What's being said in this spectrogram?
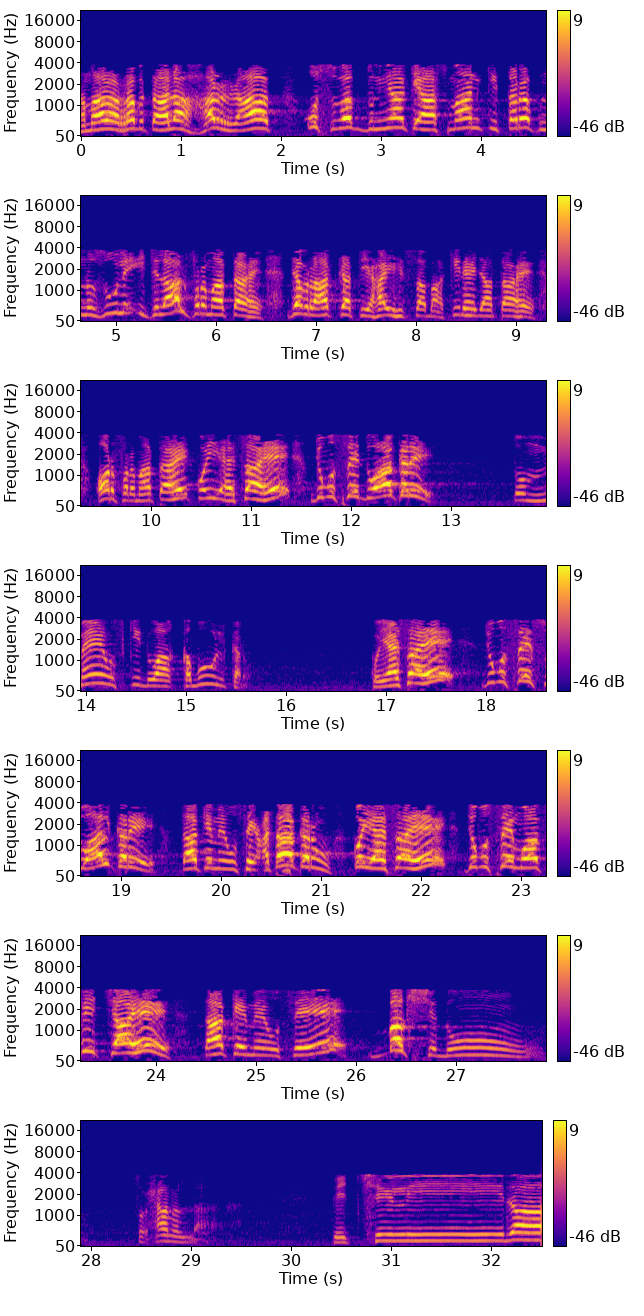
ہمارا رب تعالی ہر رات اس وقت دنیا کے آسمان کی طرف نزول اجلال فرماتا ہے، جب رات کا تہائی حصہ باقی رہ جاتا ہے اور فرماتا ہے، کوئی ایسا ہے جو مجھ سے دعا کرے، تو میں اس کی دعا قبول کروں۔ کوئی ایسا ہے جو مجھ سے سوال کرے تاکہ میں اسے عطا کروں؟ کوئی ایسا ہے جو مجھ سے معافی چاہے تاکہ میں اسے بخش دوں۔ سبحان اللہ۔ پچھلی رات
